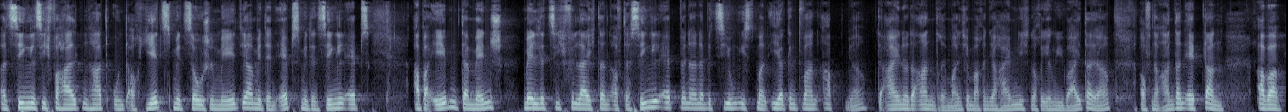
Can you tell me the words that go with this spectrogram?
als Single sich verhalten hat und auch jetzt mit Social Media, mit den Apps, mit den Single-Apps. Aber eben der Mensch meldet sich vielleicht dann auf der Single-App, wenn er in einer Beziehung ist, mal irgendwann ab, ja. Der eine oder andere. Manche machen ja heimlich noch irgendwie weiter, ja. Auf einer anderen App dann. Aber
